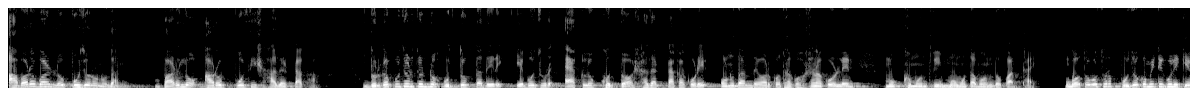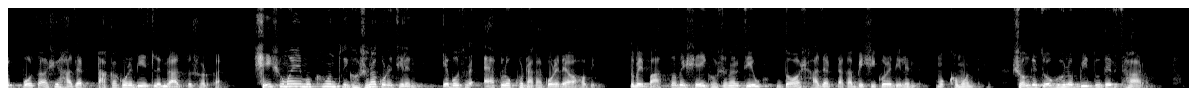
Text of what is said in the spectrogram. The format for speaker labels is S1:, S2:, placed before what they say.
S1: আবারও বাড়ল পুজোর অনুদান। বাড়ল আরও পঁচিশ হাজার টাকা। দুর্গাপুজোর জন্য উদ্যোক্তাদের এবছর এক লক্ষ দশ হাজার টাকা করে অনুদান দেওয়ার কথা ঘোষণা করলেন মুখ্যমন্ত্রী মমতা বন্দ্যোপাধ্যায়। গত বছর পুজো কমিটিগুলিকে পঁচাশি হাজার টাকা করে দিয়েছিলেন রাজ্য সরকার। সেই সময়ে মুখ্যমন্ত্রী ঘোষণা করেছিলেন, এবছর এক লক্ষ টাকা করে দেওয়া হবে। তবে বাস্তবে সেই ঘোষণার চেয়েও দশ হাজার টাকা বেশি করে দিলেন মুখ্যমন্ত্রী। সঙ্গে যোগ হলো বিদ্যুতের ছাড়।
